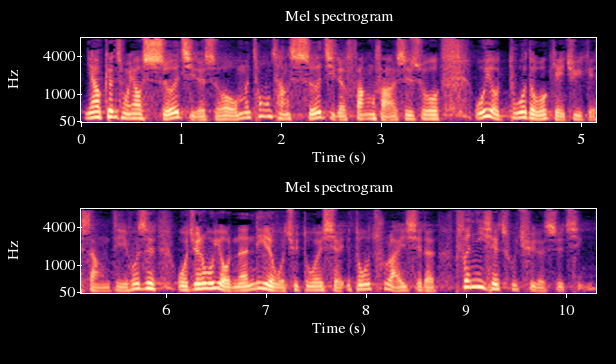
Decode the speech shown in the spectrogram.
你要跟从要舍己的时候，我们通常舍己的方法是说，我有多的我给去给上帝，或是我觉得我有能力的我去多一些多出来一些的分一些出去的事情。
